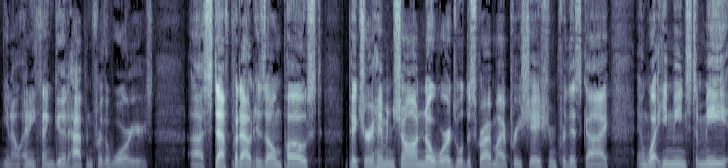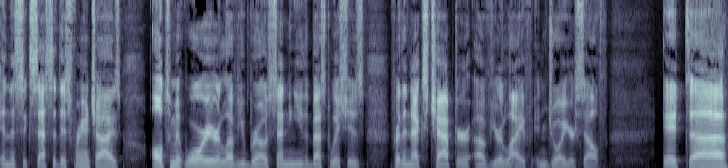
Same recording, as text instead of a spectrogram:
you know anything good happened for the Warriors. Uh, Steph put out his own post, picture of him and Shaun. No words will describe my appreciation for this guy and what he means to me and the success of this franchise. Ultimate Warrior, love you, bro. Sending you the best wishes for the next chapter of your life. Enjoy yourself. It uh,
